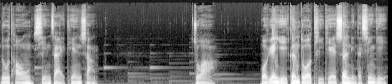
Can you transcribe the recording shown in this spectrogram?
如同行在天上。主啊，我愿意更多体贴圣灵的心意，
